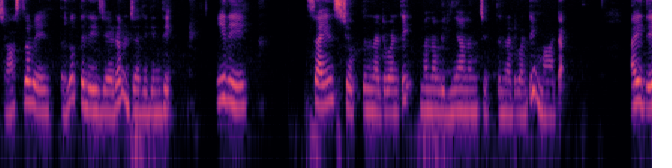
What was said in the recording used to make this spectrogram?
శాస్త్రవేత్తలు తెలియజేయడం జరిగింది. ఇది సైన్స్ చెప్తున్నటువంటి మన విజ్ఞానం చెప్తున్నటువంటి మాట. అయితే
